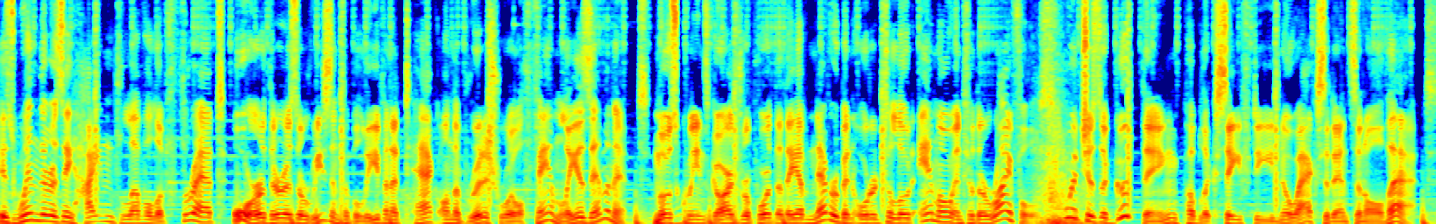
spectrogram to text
is when there is a heightened level of threat or there is a reason to believe an attack on the British royal family is imminent. Most Queen's Guards report that they have never been ordered to load ammo into their rifles, which is a good thing, public safety, no accidents and all that.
